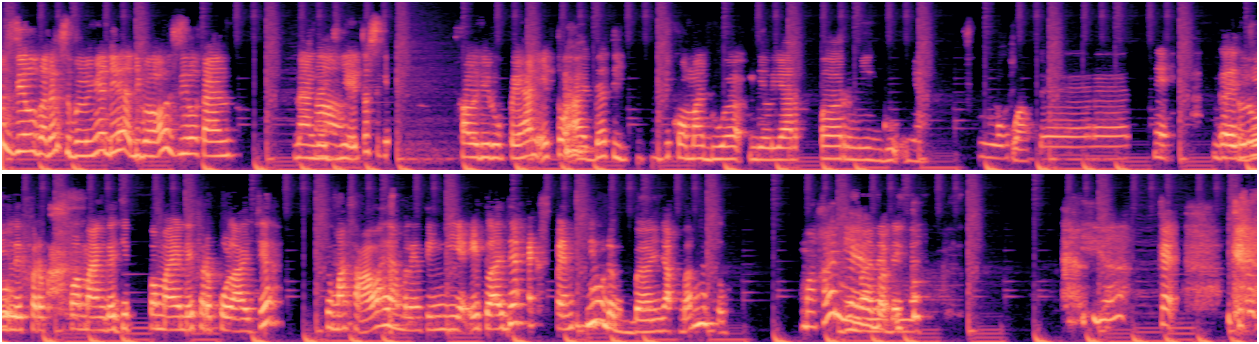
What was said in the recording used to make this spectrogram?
Ozil, padahal sebelumnya dia di bawah Ozil kan. Nah, ah. gajinya oh. itu sekitar kalau di rupiah itu ada 7,2 miliar per minggunya. Wow. Nih, gaji Lu... Liverpool pemain gaji pemain Liverpool aja cuma salah yang paling tinggi ya. Itu aja expense-nya udah banyak banget tuh. Makanya ya, itu Iya, kayak kayak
